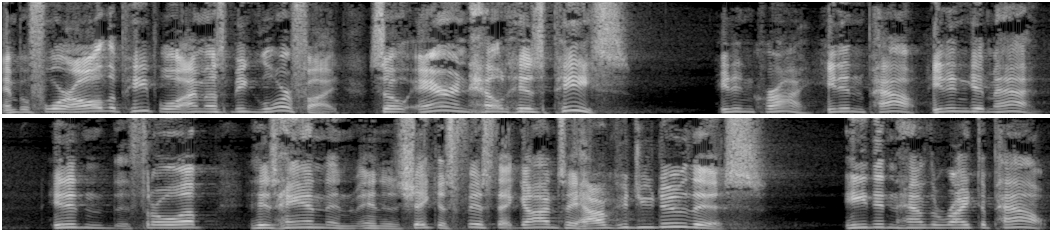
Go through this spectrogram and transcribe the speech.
and before all the people, I must be glorified. So Aaron held his peace. He didn't cry, he didn't pout, he didn't get mad, he didn't throw up his hand and, and shake his fist at God and say, How could you do this? He didn't have the right to pout.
